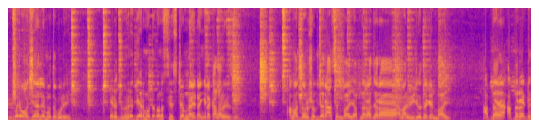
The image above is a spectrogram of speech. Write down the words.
একবারে অরিজিনালের মতো করে। এটা ধরে দেওয়ার মতো কোনো সিস্টেম নাই ট্যাঙ্কিটা কালার হয়েছে। আমার দর্শক যারা আছেন ভাই, আপনারা যারা আমার ভিডিও দেখেন ভাই আপনারা আপনারা একটা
